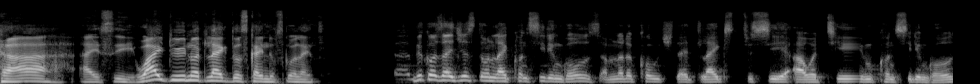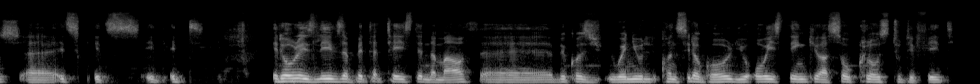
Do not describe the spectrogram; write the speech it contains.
Ah, I see. Why do you not like those kind of scorelines? Uh, because I just don't like conceding goals. I'm not a coach that likes to see our team conceding goals. Uh, it's it's it, it it always leaves a bitter taste in the mouth uh, because when you consider a goal, you always think you are so close to defeat.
